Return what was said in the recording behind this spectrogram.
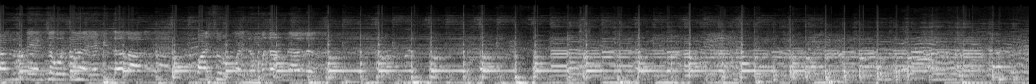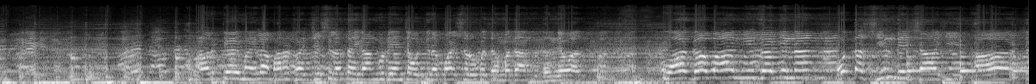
गांगोटे यांच्या वतीनं या गीताला पाचशे रुपये धर्मदान मिळालं. आरपीआय महिला महाराष्ट्र राज्य शिलाताई गांगुटे यांच्या वतीनं पाचशे रुपये धर्मदान धन्यवाद. वाघवानी जगन होता शिंदेशाही थाट.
